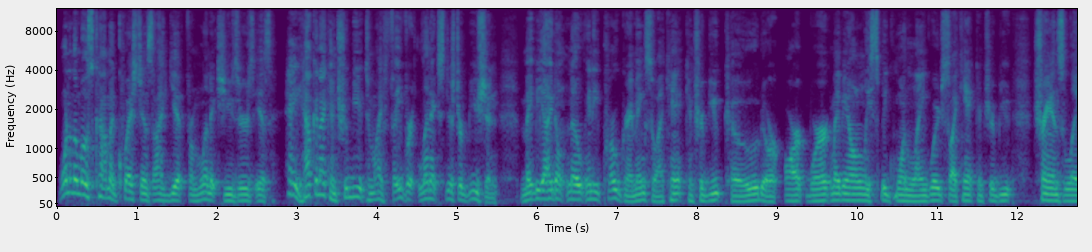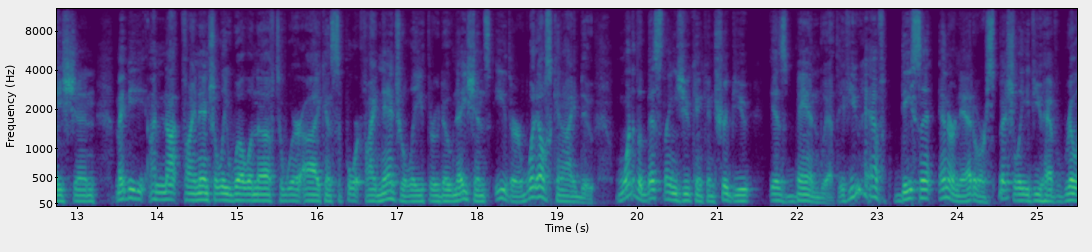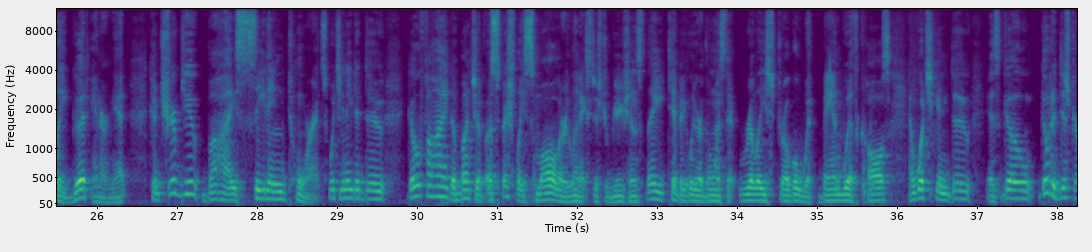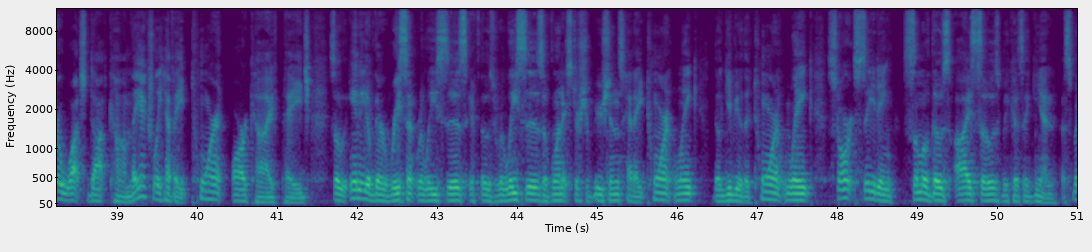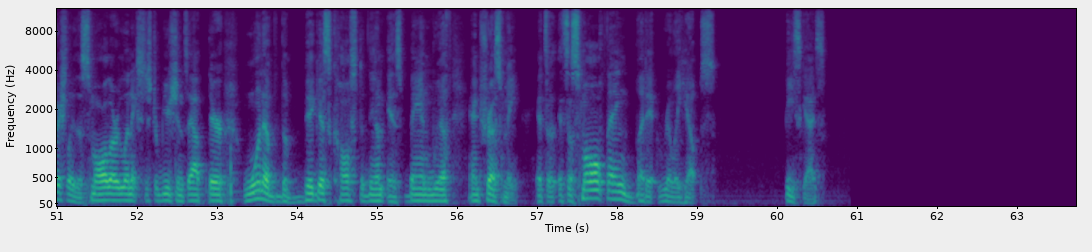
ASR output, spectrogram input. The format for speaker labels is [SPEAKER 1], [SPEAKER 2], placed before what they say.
[SPEAKER 1] One of the most common questions I get from Linux users is, hey, how can I contribute to my favorite Linux distribution? Maybe I don't know any programming, so I can't contribute code or artwork. Maybe I only speak one language, so I can't contribute translation. Maybe I'm not financially well enough to where I can support financially through donations either. What else can I do? One of the best things you can contribute is bandwidth. If you have decent internet, or especially if you have really good internet, contribute by seeding torrents. What you need to do, go find a bunch of, especially smaller Linux distributions. They typically are the ones that really struggle with bandwidth costs. And what you can do is go, go to distrowatch.com. They actually have a torrent archive page. So any of their recent releases, if those releases of Linux distributions had a torrent link, they'll give you the torrent link. Start seeding some of those ISOs because again, especially the smaller Linux distributions out there, one of the biggest cost of them is bandwidth. And trust me, it's a, it's a small thing, but it really helps. Peace, guys.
